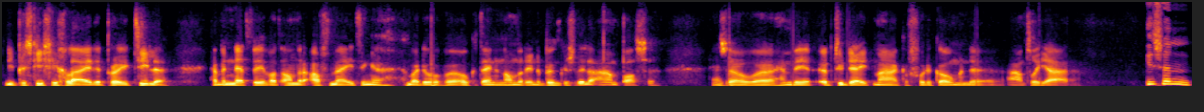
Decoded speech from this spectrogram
die precisiegeleide projectielen hebben net weer wat andere afmetingen, waardoor we ook het een en ander in de bunkers willen aanpassen. En zo uh, hem weer up-to-date maken voor de komende aantal jaren. Is een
